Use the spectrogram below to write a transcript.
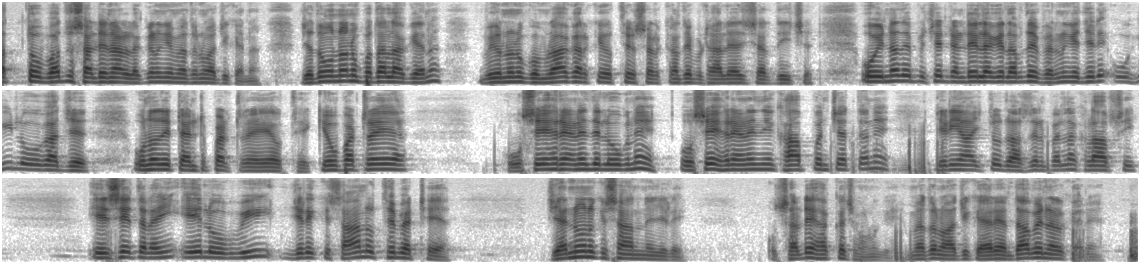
ਅੱਧ ਤੋਂ ਵੱਧ ਸਾਡੇ ਨਾਲ ਲੱਗਣਗੇ, ਮੈਂ ਤੁਹਾਨੂੰ ਅੱਜ ਕਹਿਣਾ। ਜਦੋਂ ਉਹਨਾਂ ਨੂੰ ਪਤਾ ਲੱਗ ਗਿਆ ਨਾ ਵੀ ਉਹਨਾਂ ਨੂੰ ਗੁੰਮਰਾਹ ਕਰਕੇ ਉੱਥੇ ਸੜਕਾਂ ਤੇ ਬਿਠਾ ਲਿਆ ਸੀ ਸਰਦੀ 'ਚ, ਉਹ ਇਹਨਾਂ ਦੇ ਪਿੱਛੇ ਡੰਡੇ ਲੱਗੇ ਲੱਭਦੇ ਫਿਰਨਗੇ, ਜਿਹੜੇ ਉਹੀ ਲੋਕ ਅੱਜ ਉਹਨਾਂ ਦੇ ਟੈਂਟ ਪੱਟ ਰਹੇ ਆ ਉੱਥੇ। ਕਿਉਂ ਪੱਟ ਰਹੇ ਆ? ਉਸੇ ਹਰਿਆਣੇ ਦੇ ਲੋਕ ਨੇ, ਉਸੇ ਹਰਿਆਣੇ ਦੀਆਂ ਖਾਪ ਪੰਚਾਇਤਾਂ ਨੇ, ਜਿਹੜੀਆਂ ਅੱਜ ਤੋਂ 10 ਦਿਨ ਪਹਿਲਾਂ ਖਿਲਾਫ ਸੀ। ਇਸੇ ਤਰ੍ਹਾਂ ਹੀ ਇਹ ਲੋਕ ਵੀ ਜਿਹੜੇ ਕਿਸਾਨ ਉੱਥੇ ਬੈਠੇ ਆ ਜੈਨੂਨ ਕਿਸਾਨ ਨੇ ਜਿਹੜੇ ਉਹ ਸਾਡੇ ਹੱਕ 'ਚ ਹੋਣਗੇ। ਮੈਂ ਤੁਹਾਨੂੰ ਅੱਜ ਕਹਿ ਰਿਹਾ ਦਾਅਵੇ ਨਾਲ ਕਹਿ ਰਿਹਾ।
